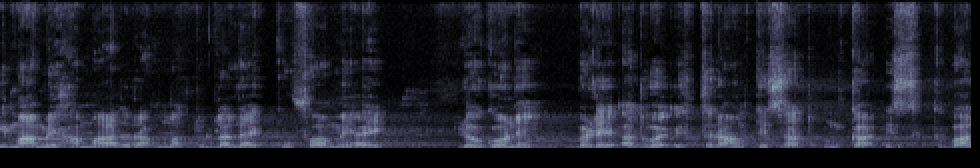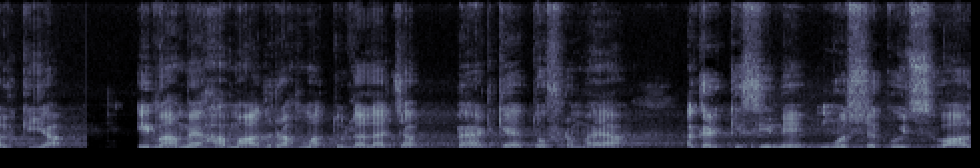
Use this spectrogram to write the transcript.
इमाम हमाद रहमत कोफ़ा में आए। लोगों ने बड़े अदब इख्तराम के साथ उनका इस्तबाल किया। इमाम हमाद रहमत जब बैठ गए तो फरमाया, अगर किसी ने मुझसे कोई सवाल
